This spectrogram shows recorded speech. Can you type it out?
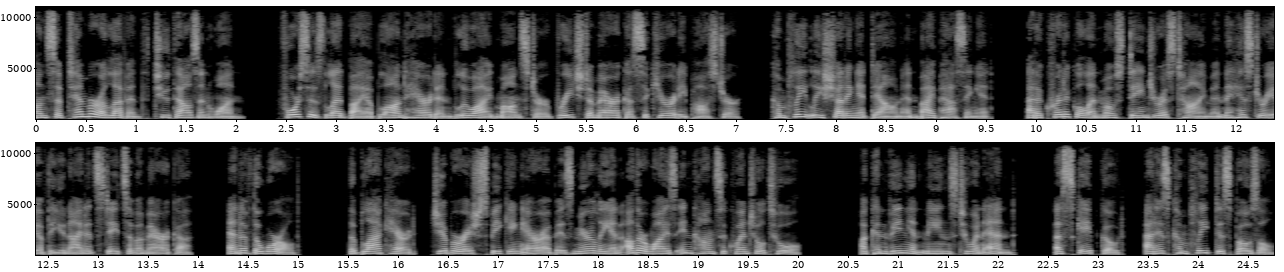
On September 11, 2001, forces led by a blonde-haired and blue-eyed monster breached America's security posture, completely shutting it down and bypassing it, at a critical and most dangerous time in the history of the United States of America, and of the world. The black-haired, gibberish-speaking Arab is merely an otherwise inconsequential tool. A convenient means to an end, a scapegoat, at his complete disposal.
